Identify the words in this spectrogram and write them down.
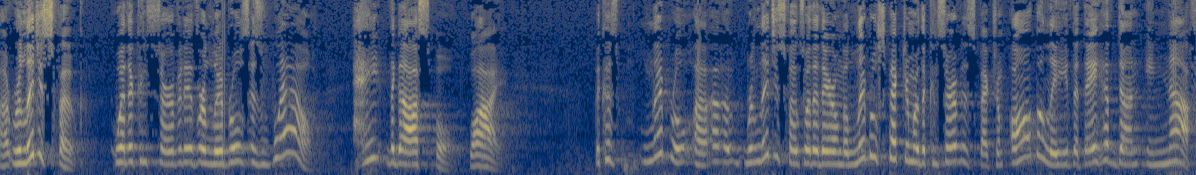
Uh, religious folk, whether conservative or liberals as well, hate the gospel. Why? Because liberal, uh, uh, uh religious folks, whether they're on the liberal spectrum or the conservative spectrum, all believe that they have done enough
